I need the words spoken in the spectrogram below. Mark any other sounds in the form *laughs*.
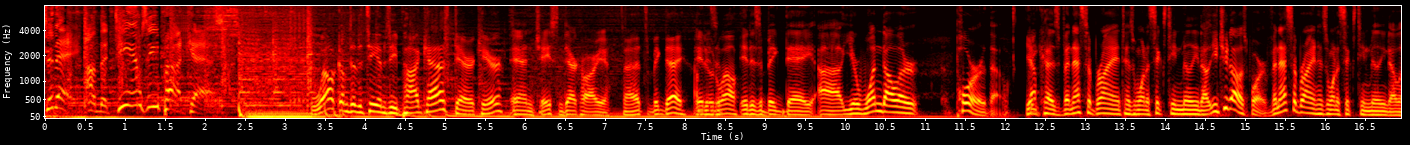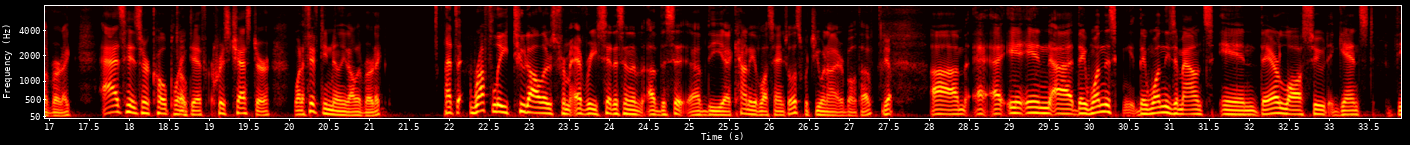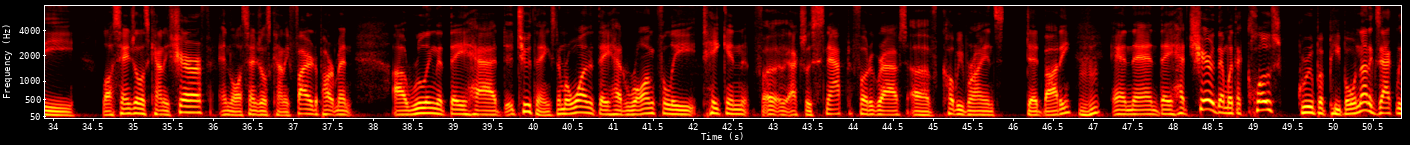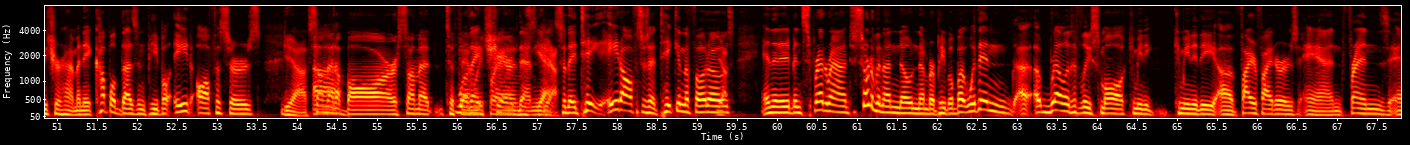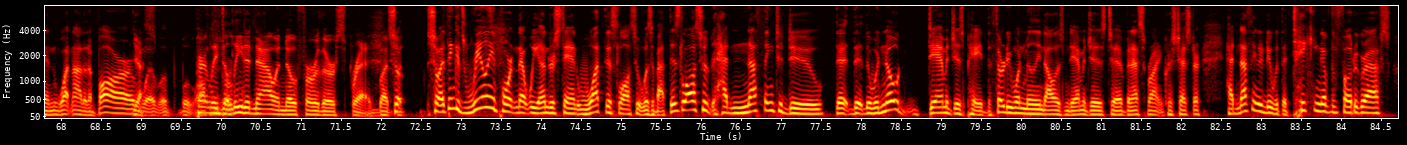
Today on the TMZ Podcast. Welcome to the TMZ podcast. Derek here. And Jason, Derek, how are you? Uh, it's a big day. I'm It doing is a- well. It is a big day. Uh, you're one dollar poorer though, Yep. because Vanessa Bryant has won a sixteen million dollars. You're two dollars poorer. Vanessa Bryant has won a sixteen million dollar verdict, as has her co-plaintiff Chris Chester won a fifteen million dollar verdict. That's roughly two dollars from every citizen of, of the ci- of the uh, county of Los Angeles, which you and I are both of. Yep. Um, in in, uh, they won this they won these amounts in their lawsuit against the Los Angeles County Sheriff and the Los Angeles County Fire Department, uh, ruling that they had two things. Number one, that they had wrongfully taken, uh, actually snapped photographs of Kobe Bryant's dead body, and then they had shared them with a close group of people. We're not exactly sure how many, a couple dozen people, eight officers. yeah, some at a bar, some at to family Uh, Well, they shared them, yeah. So they take eight officers had taken the photos, and then it had been spread around to sort of an unknown number of people, but within a, a relatively small community community of firefighters and friends and whatnot at a bar. Yes. Well, well, well, Apparently officers were- deleted now and no further spread. But, so, but so I think it's really important that we understand what this lawsuit was about. This lawsuit had nothing to do. There, were no damages paid. The thirty-one million dollars in damages to Vanessa Bryant and Chris Chester had nothing to do with the taking of the photographs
